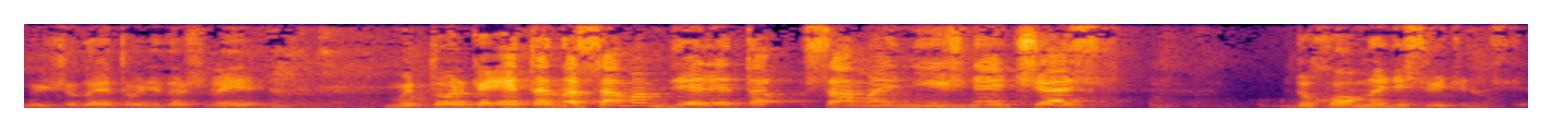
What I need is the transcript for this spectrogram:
мы еще до этого не дошли. Мы только, это на самом деле, это самая нижняя часть духовной действительности.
